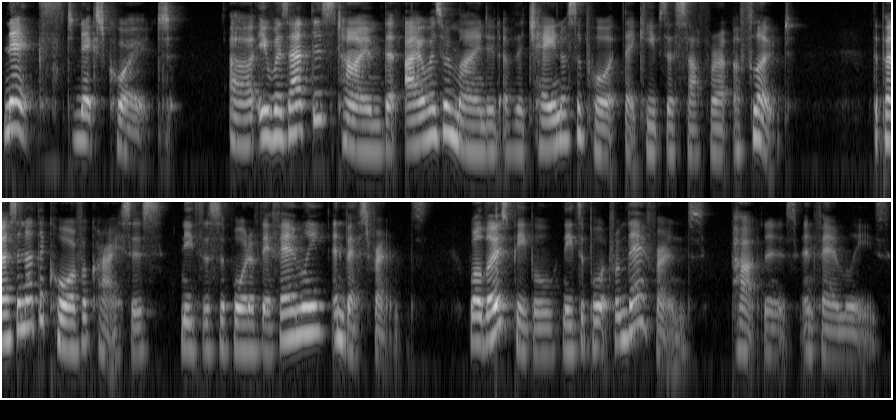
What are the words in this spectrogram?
Next, next quote. Uh, it was at this time that I was reminded of the chain of support that keeps a sufferer afloat. The person at the core of a crisis needs the support of their family and best friends while those people need support from their friends, partners, and families,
